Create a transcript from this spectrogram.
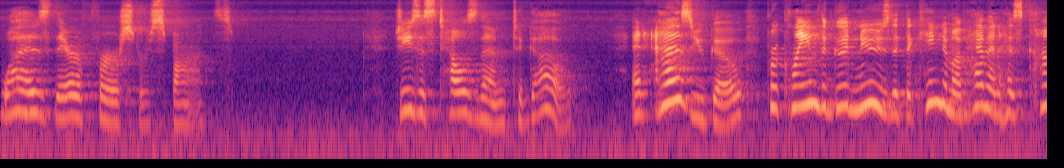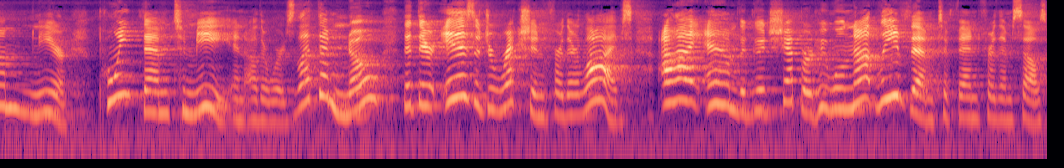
was their first response? Jesus tells them to go. And as you go, proclaim the good news that the kingdom of heaven has come near. Point them to me, in other words. Let them know that there is a direction for their lives. I am the good shepherd who will not leave them to fend for themselves,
